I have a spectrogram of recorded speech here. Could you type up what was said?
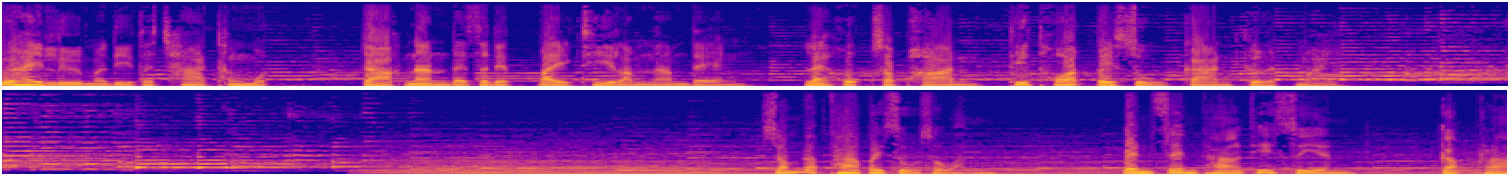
พื่อให้ลืมอดีตชาติทั้งหมด จากนั้นได้เสด็จไปที่ลำน้ำแดง และหกสะพานที่ทอดไปสู่การเกิดใหม่ สำหรับทางไปสู่สวรรค์ เป็นเส้นทางที่เซียนกับพระ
